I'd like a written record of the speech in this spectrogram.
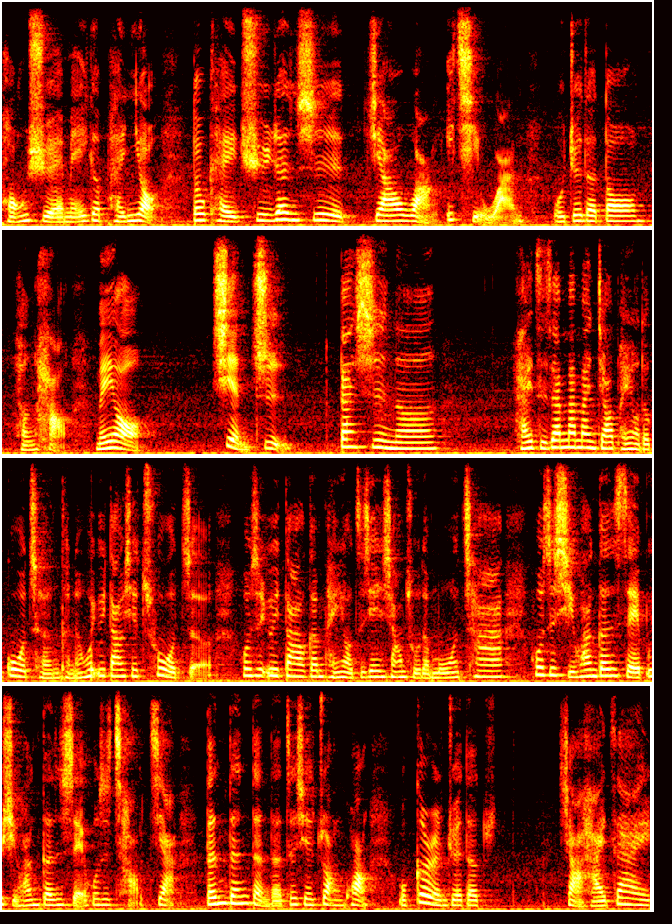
同学，每一个朋友都可以去认识、交往、一起玩，我觉得都很好，没有限制。但是呢，孩子在慢慢交朋友的过程，可能会遇到一些挫折，或是遇到跟朋友之间相处的摩擦，或是喜欢跟谁、不喜欢跟谁，或是吵架等等等的这些状况。我个人觉得，小孩在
